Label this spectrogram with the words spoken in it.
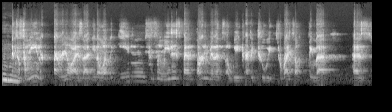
Mm-hmm. And so for me, I realized that you know what, like even for me to spend thirty minutes a week every two weeks to write something that has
